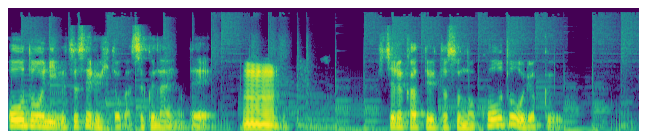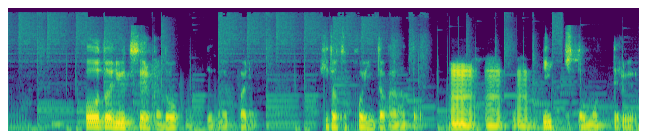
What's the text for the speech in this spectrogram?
行動に移せる人が少ないのでうん。うん。どちらかというとその行動力行動に移せるかどうかっていうのはやっぱり一つポイントかなとうんうんうん。ちょっと思ってると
